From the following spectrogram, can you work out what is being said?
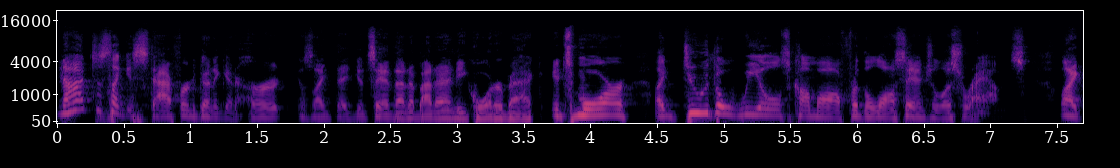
not just like is Stafford going to get hurt because like they could say that about any quarterback. It's more like do the wheels come off for the Los Angeles Rams? Like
